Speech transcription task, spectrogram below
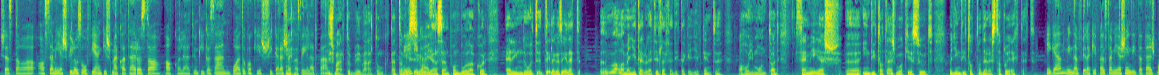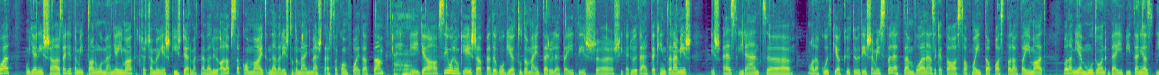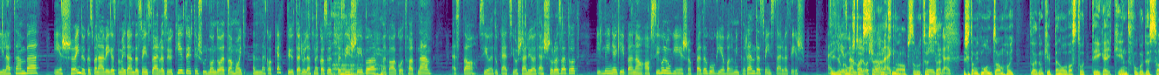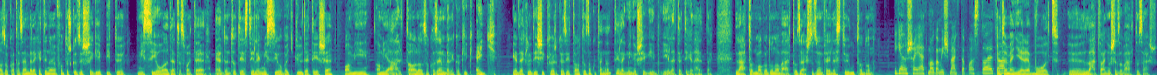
és ezt a, a személyes filozófiánk is meghatározza, akkor lehetünk igazán boldogok és sikeresek uh-huh. az életben. És már többé váltunk. Tehát a misszió ilyen szempontból akkor elindult. Tényleg az élet valamennyi területét lefeditek egyébként, ahogy mondtad. Személyes indítatásból készült, vagy indítottad el ezt a projektet? Igen, mindenféleképpen személyes indítatásból, ugyanis az egyetemi tanulmányaimat csecsemő és kisgyermeknevelő alapszakon, majd neveléstudomány mesterszakon folytattam. Aha. Így a pszichológia és a pedagógia tudomány területeit is uh, sikerült áttekintenem, és, és ez iránt uh, alakult ki a kötődésem, és szerettem volna ezeket a szakmai tapasztalataimat valamilyen módon beépíteni az életembe, és időközben elvégeztem egy rendezvényszervező képzést, és úgy gondoltam, hogy ennek a kettő területnek az ötvözéséből megalkothatnám ezt a pszichoedukációs előadás sorozatot, így lényegében a, a pszichológia és a pedagógia, valamint a rendezvényszervezés egy Így akkor most valósul meg. Na, abszolút össze. És hát amit mondtam, hogy tulajdonképpen olvasztó tégeiként fogod össze azokat az embereket egy nagyon fontos közösségépítő misszióval, de hát ezt majd te eldöntöd, hogy ez tényleg misszió vagy küldetése, ami, ami által azok az emberek, akik egy érdeklődési kör közé tartoznak, utána tényleg minőségibb életet élhetnek. Láttad magadon a változást az önfejlesztő utadon? Igen, saját magam is megtapasztaltam. Tehát mennyire volt ö, látványos ez a változás?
